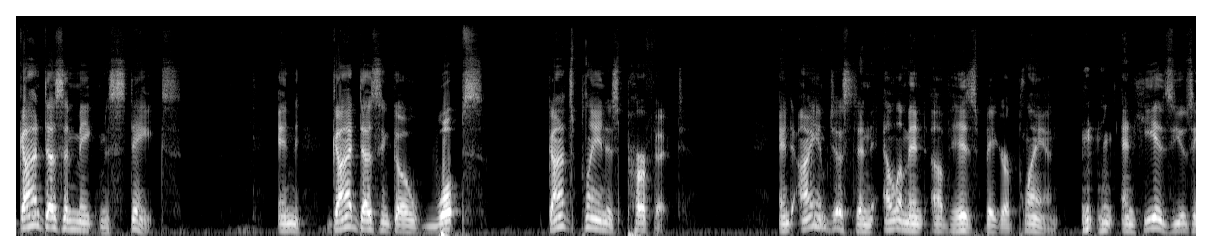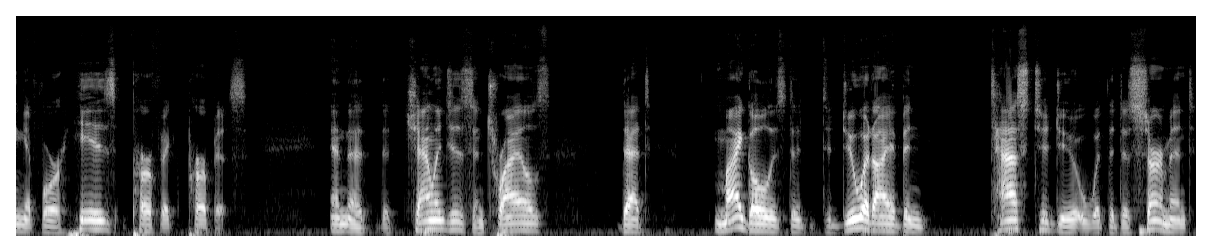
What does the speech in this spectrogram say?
God doesn't make mistakes. And God doesn't go, whoops. God's plan is perfect. And I am just an element of his bigger plan. and he is using it for his perfect purpose. And the, the challenges and trials that my goal is to, to do what I have been tasked to do with the discernment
